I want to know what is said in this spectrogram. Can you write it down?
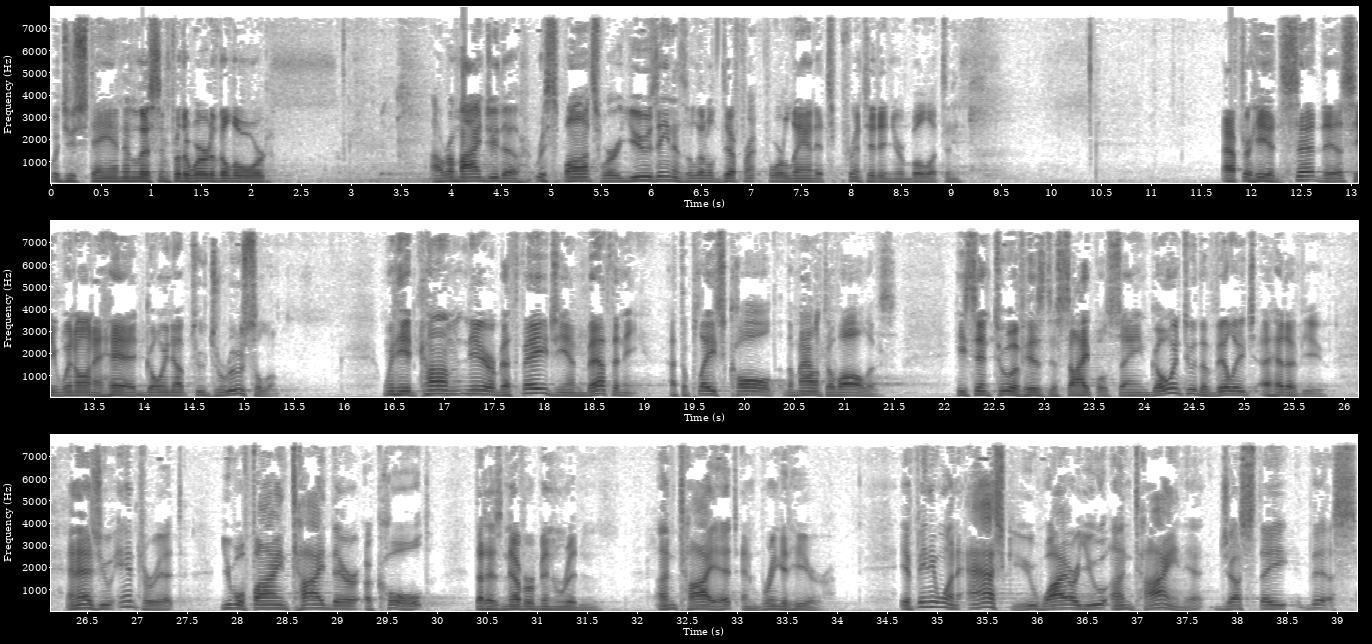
Would you stand and listen for the word of the Lord? I'll remind you the response we're using is a little different for Lent. It's printed in your bulletin. After he had said this, he went on ahead, going up to Jerusalem. When he had come near Bethphage and Bethany, at the place called the Mount of Olives, he sent two of his disciples, saying, Go into the village ahead of you, and as you enter it, you will find tied there a colt that has never been ridden. Untie it and bring it here. If anyone asks you, Why are you untying it? just say this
